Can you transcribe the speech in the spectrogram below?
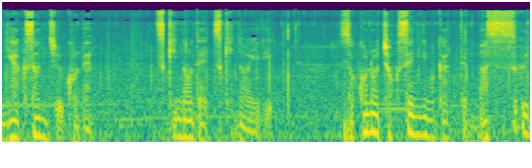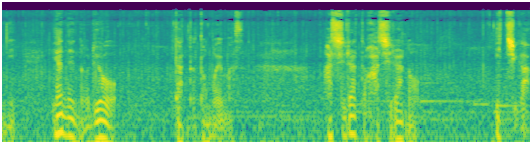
235年。月の出月の入り。そこの直線に向かってまっすぐに屋根の量だったと思います。柱と柱の位置が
